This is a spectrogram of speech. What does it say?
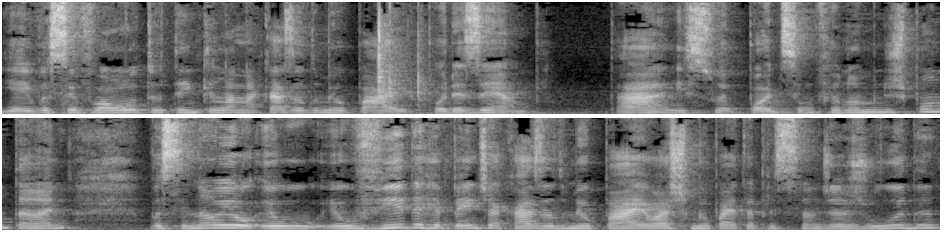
E aí você volta, eu tenho que ir lá na casa do meu pai, por exemplo. Tá? Isso é, pode ser um fenômeno espontâneo. Você, não, eu, eu, eu vi de repente a casa do meu pai, eu acho que meu pai está precisando de ajuda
